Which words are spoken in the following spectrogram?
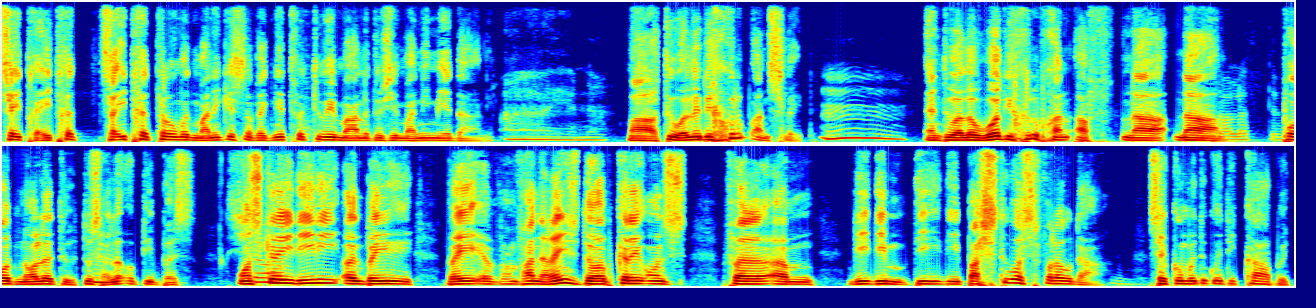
sy het hy het get, sy het getrou met mannetjies ek net vir 2 maande toe sy man nie meer daar nie. Ai, nee. Maar toe hulle die groep aansluit Mm. en toe hulle hoor die groep gaan af na na toe. Port Nolloth toe, toe's hulle op die bus. Ons Sure. kry hierdie uh, by by uh, van, van Reinsdorp kry ons vir um die die die die pastoorsvrou daar. Sy kom uit ook uit die Kaap uit.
